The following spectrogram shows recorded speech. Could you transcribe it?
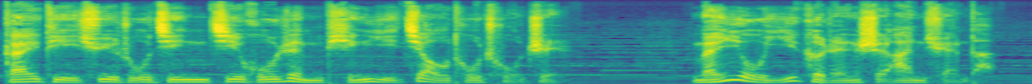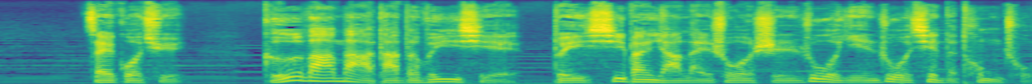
该地区如今几乎任凭异教徒处置，没有一个人是安全的。在过去，格拉纳达的威胁对西班牙来说是若隐若现的痛楚，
